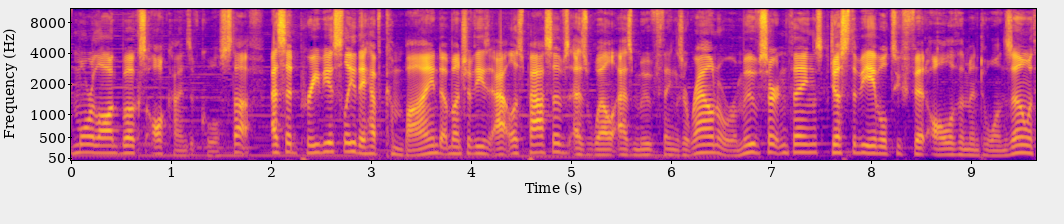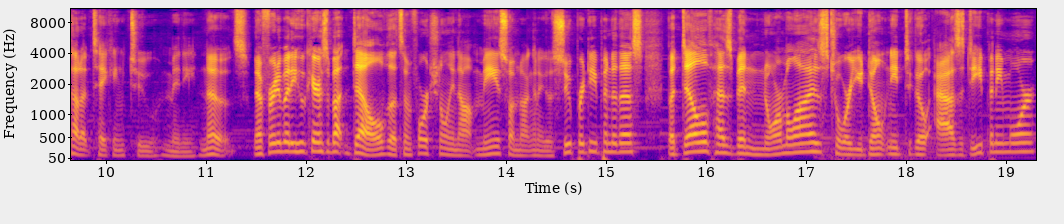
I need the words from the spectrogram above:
more logbooks, all kinds of cool stuff. As said previously, they have combined a bunch of these Atlas passives as well as moved things around or removed certain things just to be able to fit all of them into one zone without it taking too many nodes. Now for anybody who cares about Delve, that's unfortunately not me, so I'm not going to go super deep into this, but Delve has been normalized to where you don't need to go as deep anymore,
